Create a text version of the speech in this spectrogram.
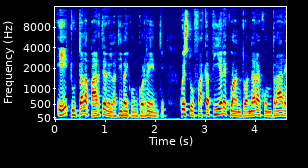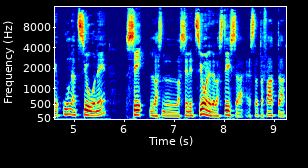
e tutta la parte relativa ai concorrenti. Questo fa capire quanto andare a comprare un'azione se la, la, selezione della stessa è stata fatta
